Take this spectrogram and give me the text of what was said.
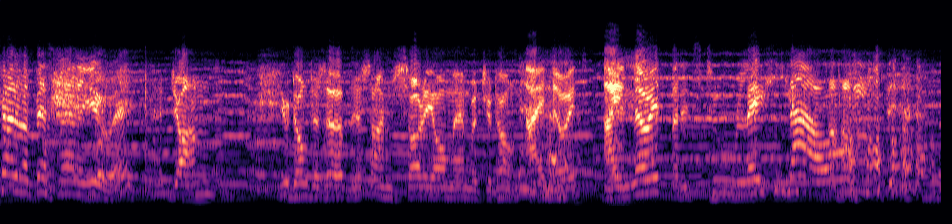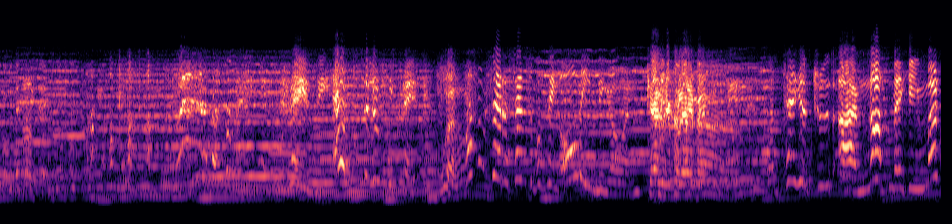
Kind of a best man are you, eh? Uh, John, you don't deserve this. I'm sorry, old man, but you don't. I know it. I know it, but it's too late now. crazy, absolutely crazy. Well- Hasn't said a sensible thing all evening, Owen. Can you blame him? Well, tell you the truth, I'm not making much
